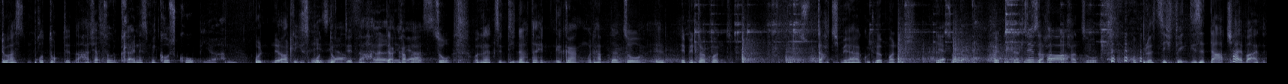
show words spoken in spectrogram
Du hast ein Produkt in der Hand. Ich habe so ein kleines Mikroskop hier an. und ein örtliches Reserve, Produkt in der Hand. äh, da kann man so. Und dann sind die nach da hinten gegangen und haben dann so im Hintergrund, dachte ich mir, ja gut, hört man nicht. Ja. So, wenn die dann so. Sachen machen so. Und plötzlich fing diese Dartscheibe an.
